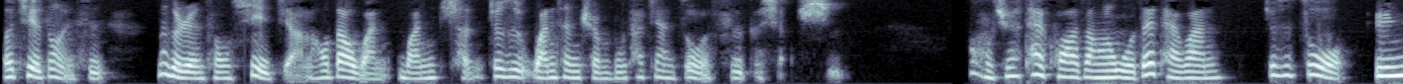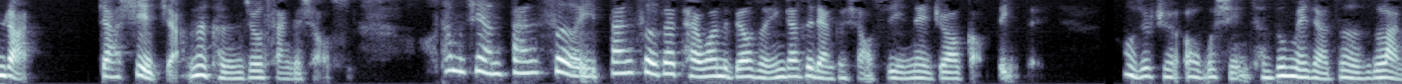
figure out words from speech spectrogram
而且重点是。那个人从卸甲，然后到完完成，就是完成全部，他竟然做了四个小时哦！我觉得太夸张了。我在台湾就是做晕染加卸甲，那可能就三个小时，他们竟然单色，以单色在台湾的标准应该是两个小时以内就要搞定的。那我就觉得哦，不行，成都美甲真的是烂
